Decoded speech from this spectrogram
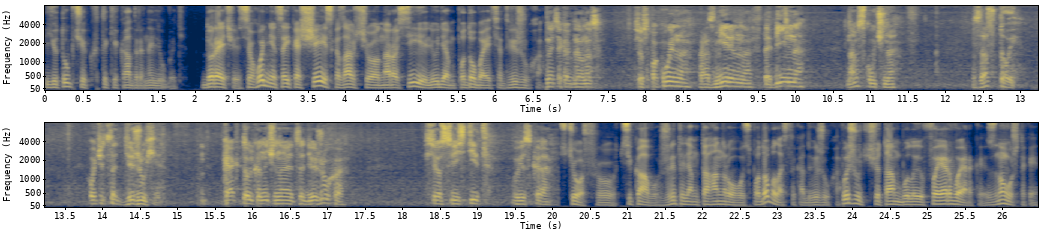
Ютубчик такі кадри не любить. До речі, сьогодні цей Кащей сказав, що на Росії людям подобається двіжуха. Знаете, когда у нас все спокойно, размеренно, стабильно, нам скучно. Застой. Хочется движухи. Как только начинается движуха, все свистит у виска. Що ж, цікаво, жителям Таганрогу сподобалась така двіжуха. Пишуть, що там були феєрверки. Знову ж таки,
